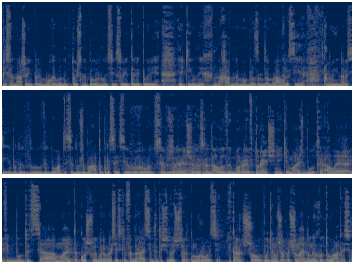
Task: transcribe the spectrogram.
Після нашої перемоги вони точно повернуть всі свої території, які в них нахабним образом забрала Росія. Ну і на Росії буде відбуватися дуже багато процесів. Це вже До речі, ви згадали вибори в Туреччині, які мають бути, але відбутися мають також вибори в Російській Федерації в 2024 році. І кажуть, що Путін вже починає до них готуватися.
